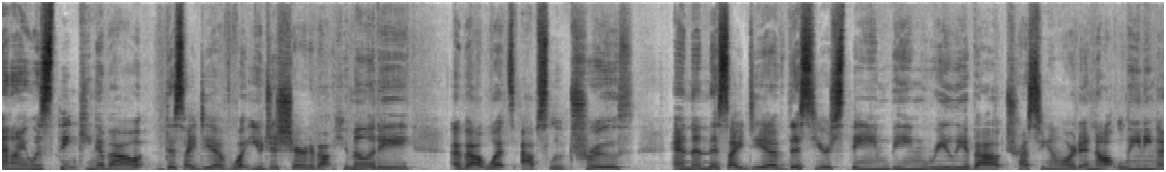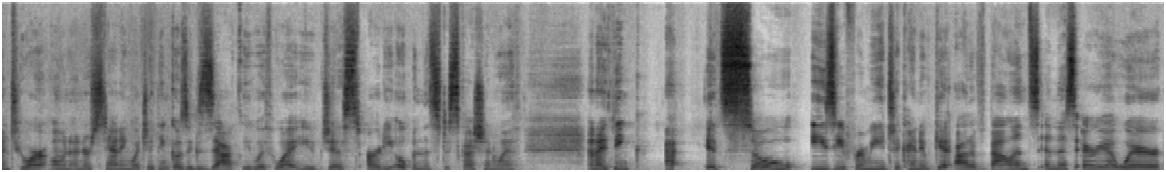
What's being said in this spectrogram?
and I was thinking about this idea of what you just shared about humility, about what's absolute truth, and then this idea of this year's theme being really about trusting in the Lord and not leaning unto our own understanding, which I think goes exactly with what you just already opened this discussion with. And I think uh, it's so easy for me to kind of get out of balance in this area where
